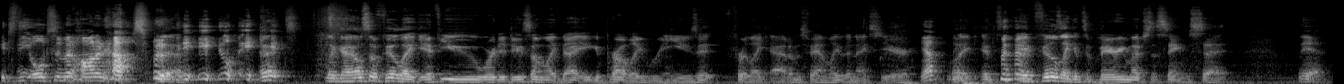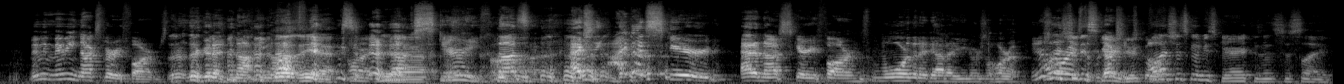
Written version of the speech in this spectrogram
It's the ultimate haunted house movie." like, it's, like I also feel like if you were to do something like that, you could probably reuse it for like Addams Family the next year. Yep. Like it's it feels like it's very much the same set. Yeah. Maybe maybe Knott's Berry Farms. They're, they're good at knocking off yeah. things. All right, Yeah. not scary. Not- actually, I got scared at a Not Scary Farms more than I got at Universal Horror. Universal All that Horror shit is scary, dude. cool. All that shit's gonna be scary because it's just like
